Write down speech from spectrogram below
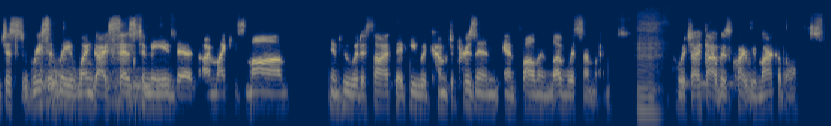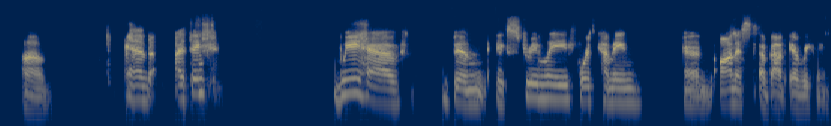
just recently, one guy says to me that I'm like his mom, and who would have thought that he would come to prison and fall in love with someone, mm-hmm. which I thought was quite remarkable. Um, And I think we have been extremely forthcoming and honest about everything.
